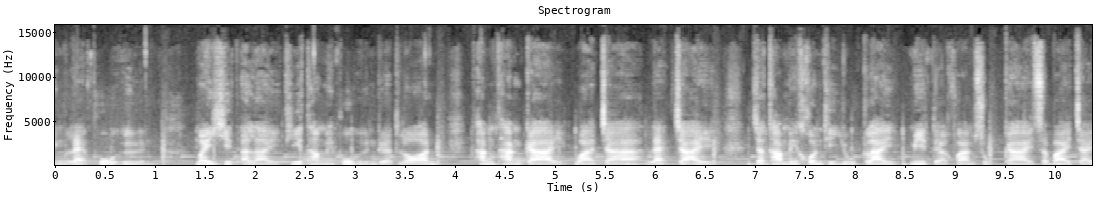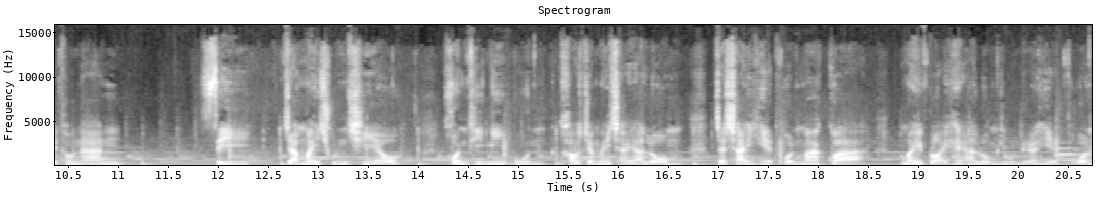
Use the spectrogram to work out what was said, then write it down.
งและผู้อื่น ไม่คิดอะไรที่ทำให้ผู้อื่นเดือดร้อน ทั้งทางกาย วาจาและใจ จะทำให้คนที่อยู่ใกล้มีแต่ความสุขกายสบายใจเท่านั้น 4. จะไม่ฉุนเฉียว คนที่มีบุญเขาจะไม่ใช้อารมณ์ จะใช้เหตุผลมากกว่า ไม่ปล่อยให้อารมณ์อยู่เหนือเหตุผล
